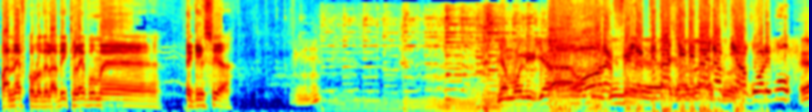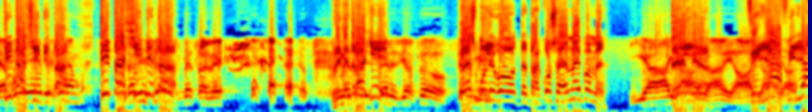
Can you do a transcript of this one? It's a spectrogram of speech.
Πανεύκολο δηλαδή. Κλέβουμε εκκλησία. Μια μολυβιά. Α, που Ωραία είναι φίλε, τι ταχύτητα καλά είναι αυτή τώρα. αγόρι μου, Ε, τι αφού ταχύτητα, έπεσε ένα- τι δεν θα ταχύτητα. τις φέρεις μέσα, λέει. Δημητράκη, Δεν θα τις φέρεις γι' αυτό. Πες Τell μου me. λίγο 401 είπαμε; Γεια, γεια, Τέλεια. γεια, γεια, Φιλιά, γεια. φιλιά,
